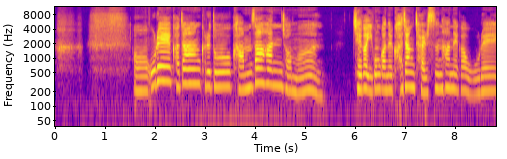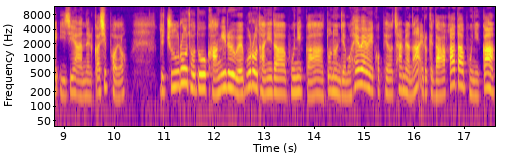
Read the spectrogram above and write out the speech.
어, 올해 가장 그래도 감사한 점은 제가 이 공간을 가장 잘 쓴 한 해가 올해이지 않을까 싶어요. 이제 주로 저도 강의를 외부로 다니다 보니까 또는 이제 뭐 해외 메이크업 페어 참여나 이렇게 나가다 보니까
